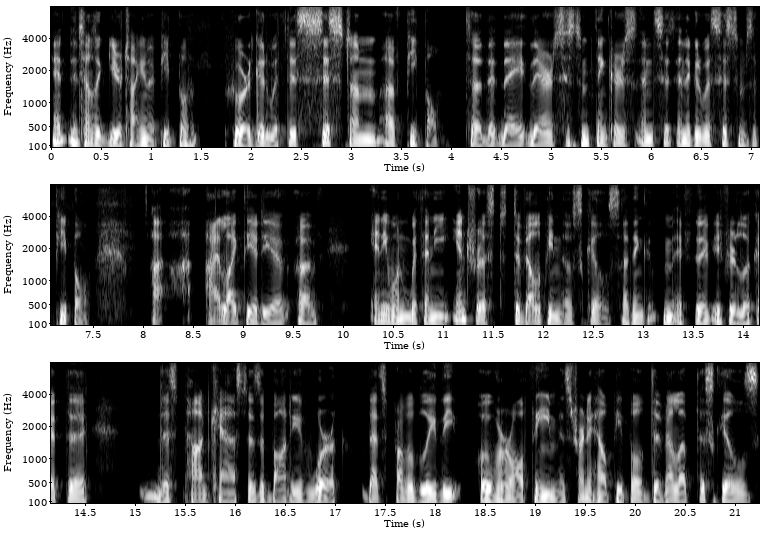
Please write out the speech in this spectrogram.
It, it sounds like you're talking about people who are good with this system of people so that they they're system thinkers and, and they're good with systems of people. I, I like the idea of anyone with any interest developing those skills. I think if if you look at the this podcast as a body of work, that's probably the overall theme is trying to help people develop the skills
